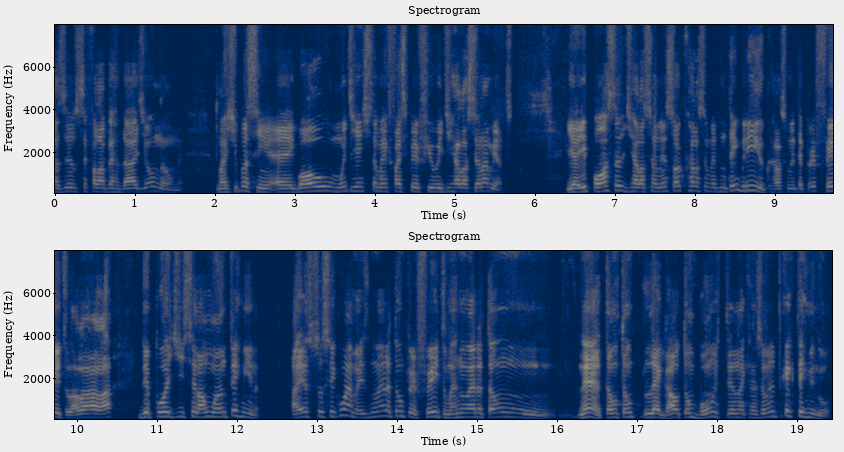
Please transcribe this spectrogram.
às vezes, você falar a verdade ou não, né? Mas, tipo assim, é igual muita gente também faz perfil de relacionamentos. E aí posta de relacionamento, só que o relacionamento não tem briga, que o relacionamento é perfeito, lá, lá, lá. Depois de, sei lá, um ano termina. Aí as pessoas ficam, ué, mas não era tão perfeito, mas não era tão, né, tão, tão legal, tão bom ter naquele relacionamento, por que que terminou?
